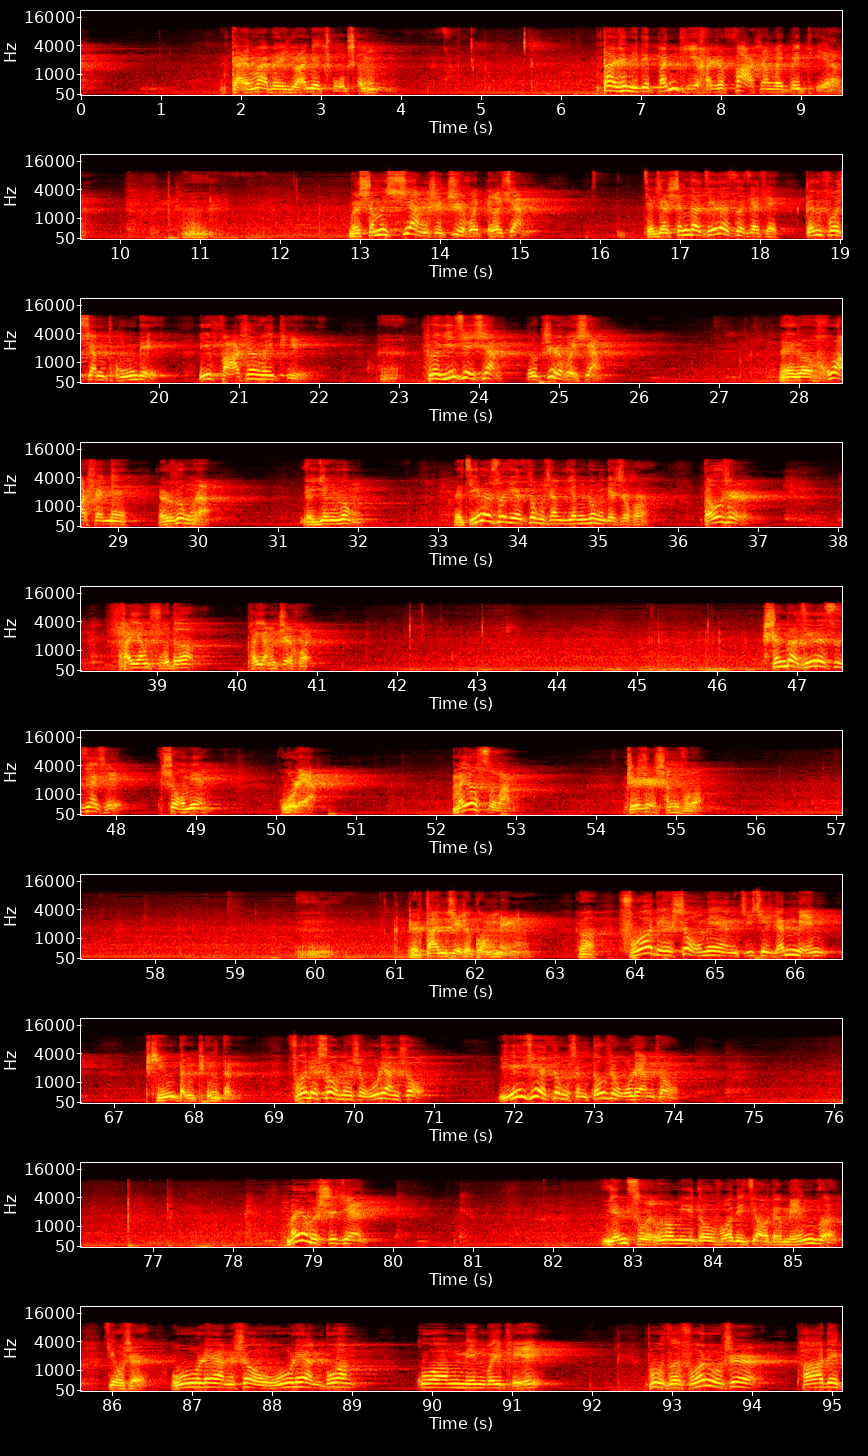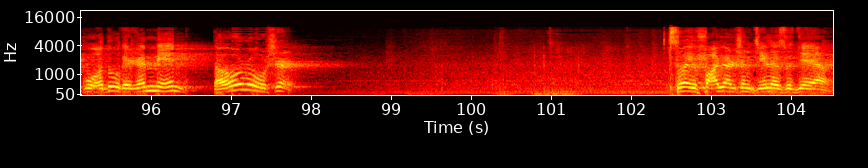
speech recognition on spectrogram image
改外边缘的处成，但是你的本体还是化身为本体。啊嗯，那什么相是智慧德相？就叫升到极乐世界去，跟佛相同的，以法身为体。嗯，所以一切相都智慧相。那个化身呢，就用了，要应用。那极乐世界众生应用的时候，都是培养福德，培养智慧。升到极乐世界去，寿命无量，没有死亡，直至成佛。这是单指的光明，是吧？佛的寿命及其人民平等平等，佛的寿命是无量寿，一切众生都是无量寿。没有个时间，因此阿弥陀佛的叫的名字就是无量寿、无量光，光明为体。不止佛入世，他的国度的人民都入世。所以发愿生极乐世界啊。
